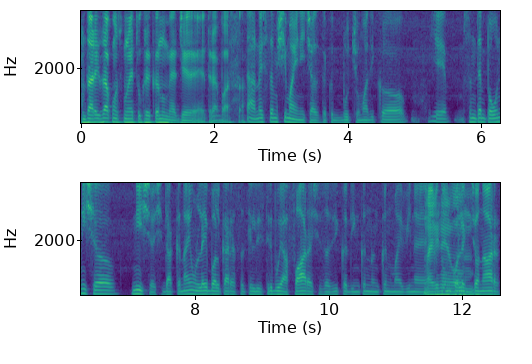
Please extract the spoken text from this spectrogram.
dar exact cum spuneai tu, cred că nu merge treaba asta. Da, noi suntem și mai niciați decât Bucium, adică e, suntem pe o nișă, nișă și dacă n-ai un label care să ți-l distribuie afară și să zică din când în când mai vine, Mai mai vine vine un un- colecționar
